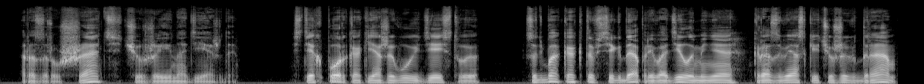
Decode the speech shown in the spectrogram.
— разрушать чужие надежды? С тех пор, как я живу и действую, судьба как-то всегда приводила меня к развязке чужих драм,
